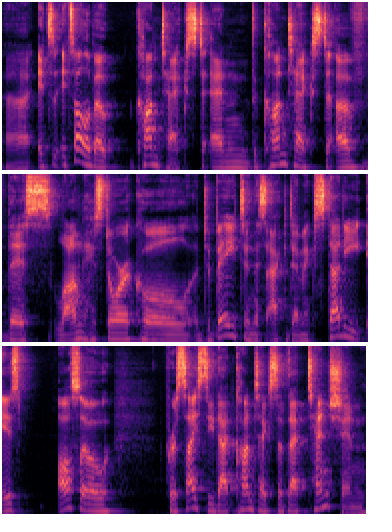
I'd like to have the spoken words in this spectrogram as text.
Uh, it's it's all about context, and the context of this long historical debate and this academic study is also precisely that context of that tension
